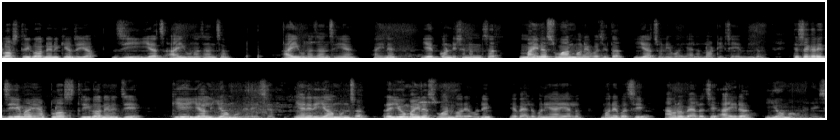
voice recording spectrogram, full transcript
प्लस थ्री गर्ने भने के हुन्छ एफ जिएचआई हुन जान्छ। आई हुन जान्छ यहाँ होइन? यो कन्डिसन अनुसार। माइनस वान भनेपछि त यच हुने भइहाल्यो। ल ठिक छ यो मिल्यो। त्यसै गरी जेमा यहाँ प्लस थ्री गर्ने भने जे केएल यम हुने रहेछ। यहाँनिर यम हुन्छ र यो माइनस वान गऱ्यो भने यो भ्यालु पनि आइहाल्यो। भनेपछि हाम्रो भ्यालु चाहिँ आई र यम आउने रहेछ।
